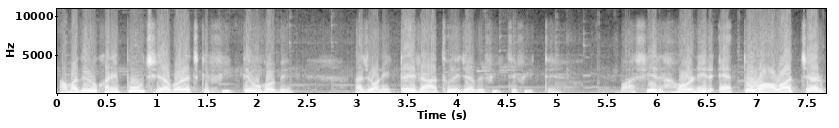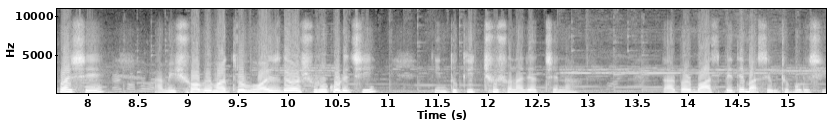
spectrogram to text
আমাদের ওখানে পৌঁছে আবার আজকে ফিরতেও হবে। আজ অনেকটাই রাত হয়ে যাবে ফিরতে ফিরতে। বাসের হর্নের এত আওয়াজ চারপাশে, আমি সবেমাত্র ভয়েস দেওয়া শুরু করেছি, কিন্তু কিচ্ছু শোনা যাচ্ছে না। তারপর বাস পেতে বাসে উঠে পড়েছি।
